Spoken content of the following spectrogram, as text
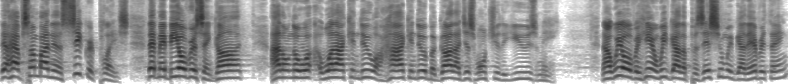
they'll have somebody in a secret place that may be over us saying, God, I don't know what, what I can do or how I can do it, but God, I just want you to use me. Now we're over here and we've got a position, we've got everything,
